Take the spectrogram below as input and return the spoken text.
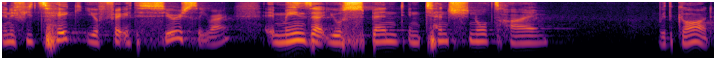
And if you take your faith seriously, right, it means that you'll spend intentional time with God,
